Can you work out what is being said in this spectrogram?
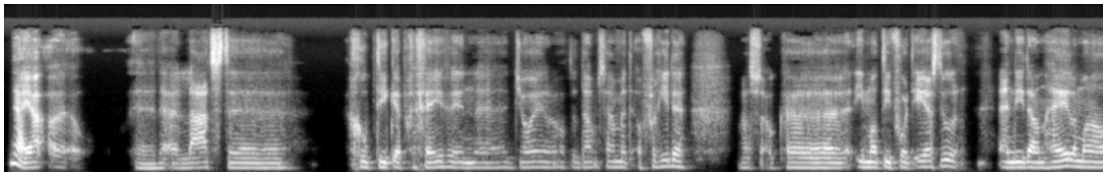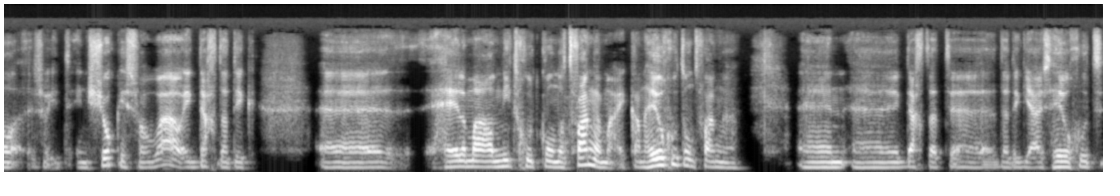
Nou ja, eh, eh, de laatste groep die ik heb gegeven in uh, Joy in Rotterdam samen met Elfriede was ook uh, iemand die voor het eerst doet en die dan helemaal zoiets in shock is van wauw, ik dacht dat ik uh, helemaal niet goed kon ontvangen, maar ik kan heel goed ontvangen. En ik dacht dat, dat ik juist heel goed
